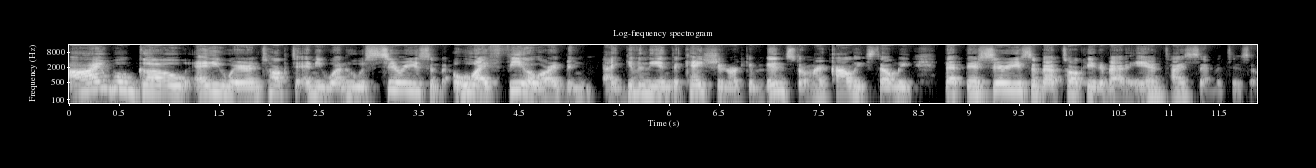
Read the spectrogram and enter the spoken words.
I will go anywhere and talk to anyone who is serious about who I feel or I've been I've given the indication or convinced, or my colleagues tell me that they're serious about talking about anti-Semitism.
